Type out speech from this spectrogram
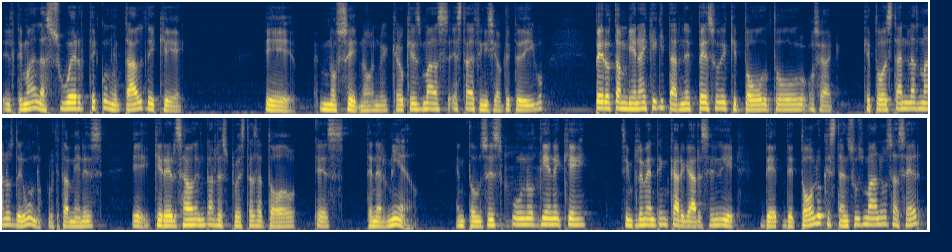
el, tema de la suerte como tal, de que, eh, no sé, no, creo que es más esta definición que te digo, pero también hay que quitarle el peso de que todo, todo, o sea, que todo está en las manos de uno, porque también es eh, querer saber las respuestas a todo, es tener miedo. Entonces uno tiene que simplemente encargarse de, de, de todo lo que está en sus manos hacer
